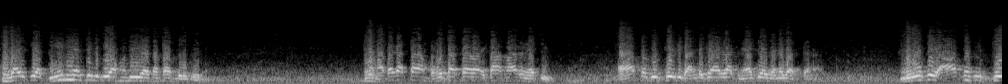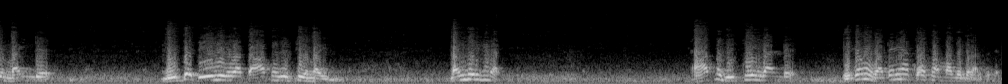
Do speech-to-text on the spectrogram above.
හොඳයි කියලා තීරණයක් දෙන්න පුළුවන් හොඳයි කතා ලෝකෙ. මේ හදගත්තා මොහොතක් ඒකාකාර නැති. ආත්ම දෘෂ්ටියේ ගණ්ඩ කැලලක් නැහැ කියලා දැනගත්තා. ලෝකේ ආත්ම දෘෂ්ටියේ මයින්ඩ් බුද්ධ දේහේවත් ආත්ම දෘෂ්ටියේ මයින්ඩ්. මයින්ඩ් කියන්නේ ආත්ම දෘෂ්ටියෙන් ගන්න එකම වචනයක්වත් සම්බන්ධ කරන්නේ.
